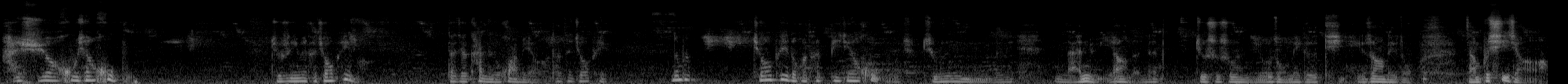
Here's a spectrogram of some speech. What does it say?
还需要互相互补，就是因为它交配嘛。大家看这个画面啊，它在交配。那么交配的话，它毕竟要互补，就跟。男女一样的，那就是说有种那个体型上那种，咱不细讲啊。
